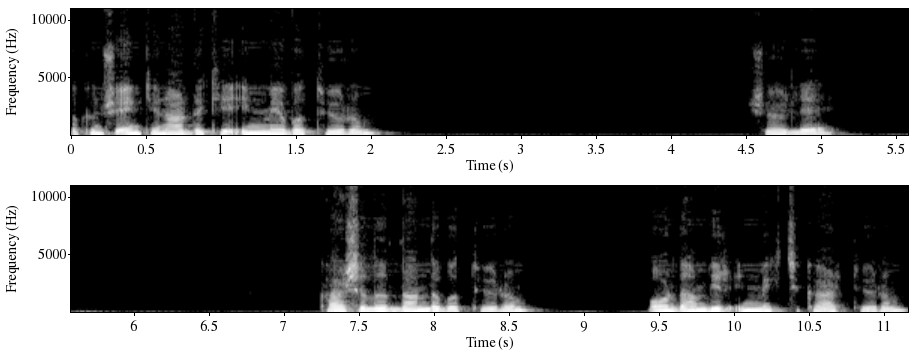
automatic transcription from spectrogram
bakın şu en kenardaki ilmeğe batıyorum. Şöyle karşılığından da batıyorum. Oradan bir ilmek çıkartıyorum.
